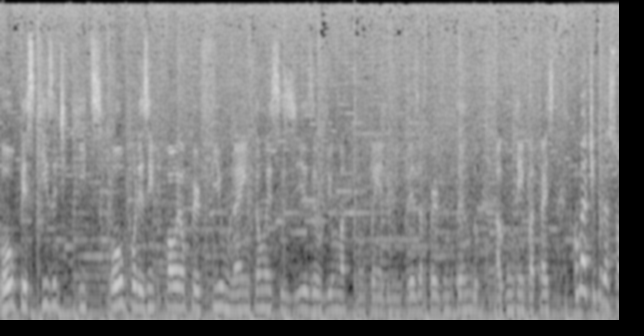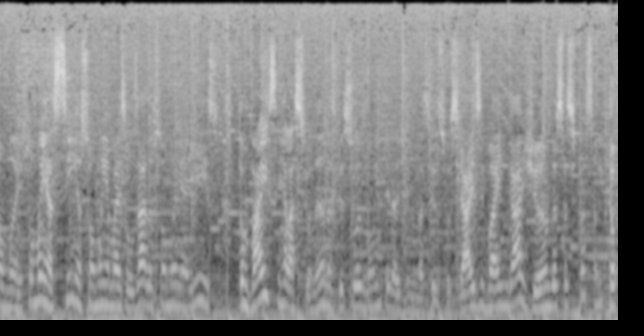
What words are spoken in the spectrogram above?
ou pesquisa de kits, ou por exemplo, qual é o perfil, né? Então esses dias eu vi uma campanha de uma empresa perguntando algum tempo atrás, como é o tipo da sua mãe? Sua mãe é assim, a sua mãe é mais ousada, a sua mãe é isso. Então vai se relacionando, as pessoas vão interagindo nas redes sociais e vai engajando essa situação. Então,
